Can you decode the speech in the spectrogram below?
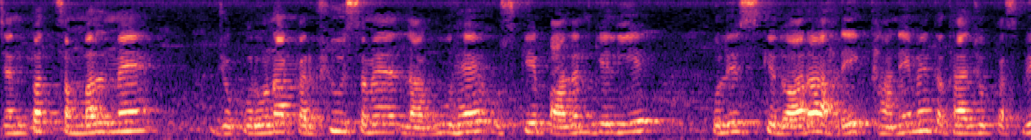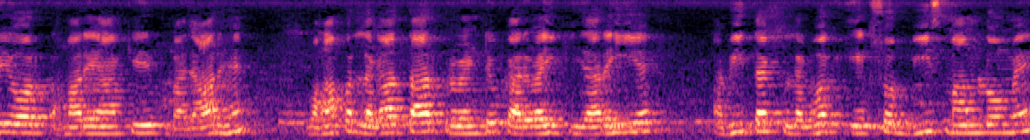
जनपद संबल में जो कोरोना कर्फ्यू समय लागू है, उसके पालन के लिए पुलिस के द्वारा हरेक थाने में तथा जो कस्बे और हमारे यहाँ के बाज़ार हैं, वहाँ पर लगातार प्रिवेंटिव कार्रवाई की जा रही है। अभी तक लगभग 120 मामलों में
